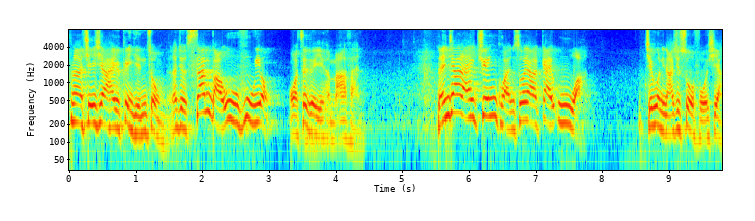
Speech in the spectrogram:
那接下来还有更严重的，那就三宝物互用，哇，这个也很麻烦。人家来捐款说要盖屋啊，结果你拿去塑佛像，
